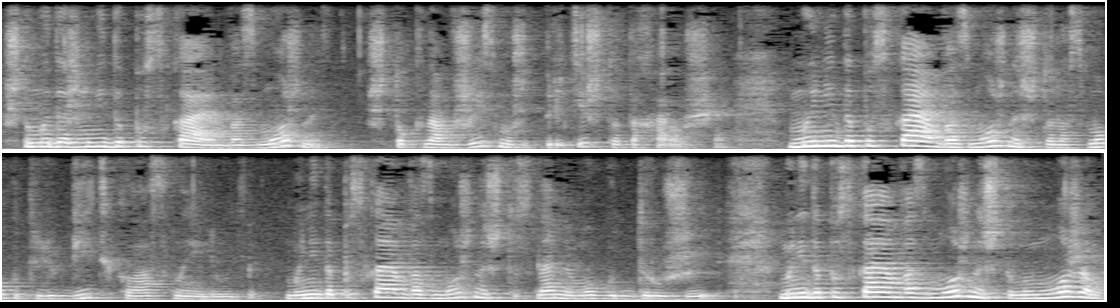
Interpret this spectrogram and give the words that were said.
что мы даже не допускаем возможность что к нам в жизнь может прийти что-то хорошее. Мы не допускаем возможность, что нас могут любить классные люди. Мы не допускаем возможность, что с нами могут дружить. Мы не допускаем возможность, что мы можем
